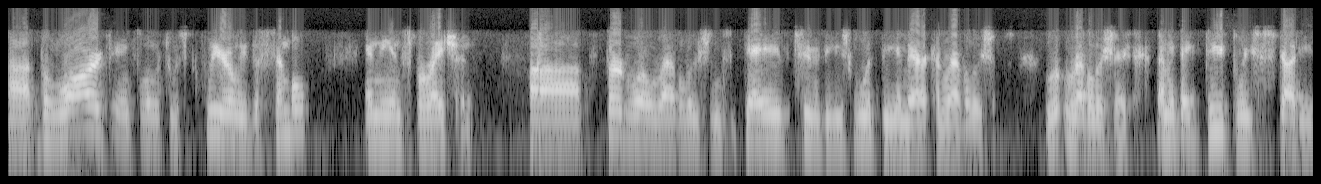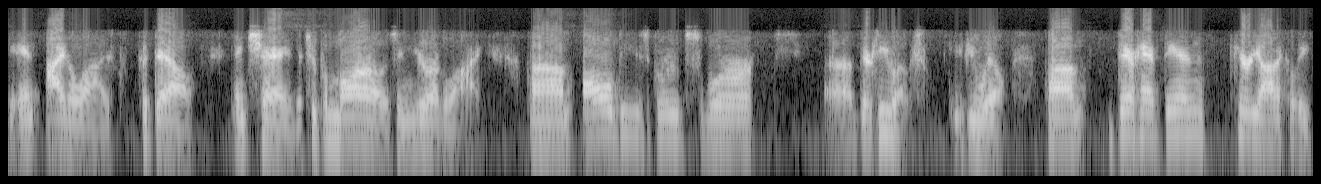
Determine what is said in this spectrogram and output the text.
Uh, the large influence was clearly the symbol and the inspiration uh, third world revolutions gave to these would-be American revolutions, r- revolutionaries. I mean, they deeply studied and idolized Fidel and Che, the Tupamaros in Uruguay. Um, all these groups were uh, their heroes, if you will. Um, there have been periodically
